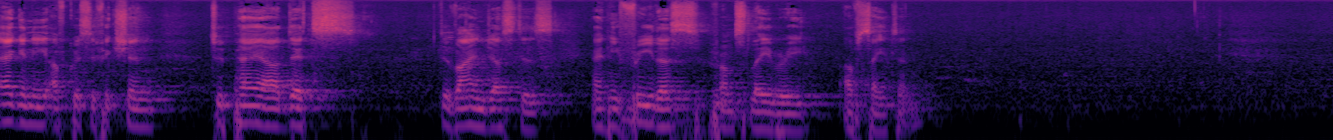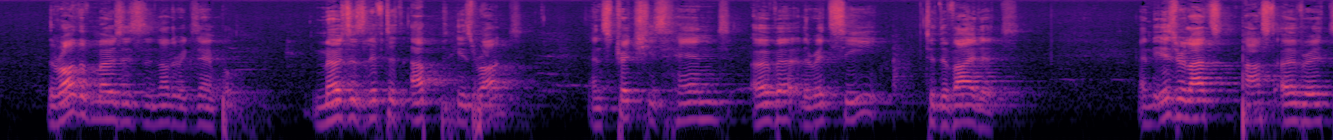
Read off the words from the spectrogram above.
agony of crucifixion to pay our debts, divine justice, and he freed us from slavery of Satan. The rod of Moses is another example. Moses lifted up his rod and stretched his hand over the Red Sea to divide it. And the Israelites passed over it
